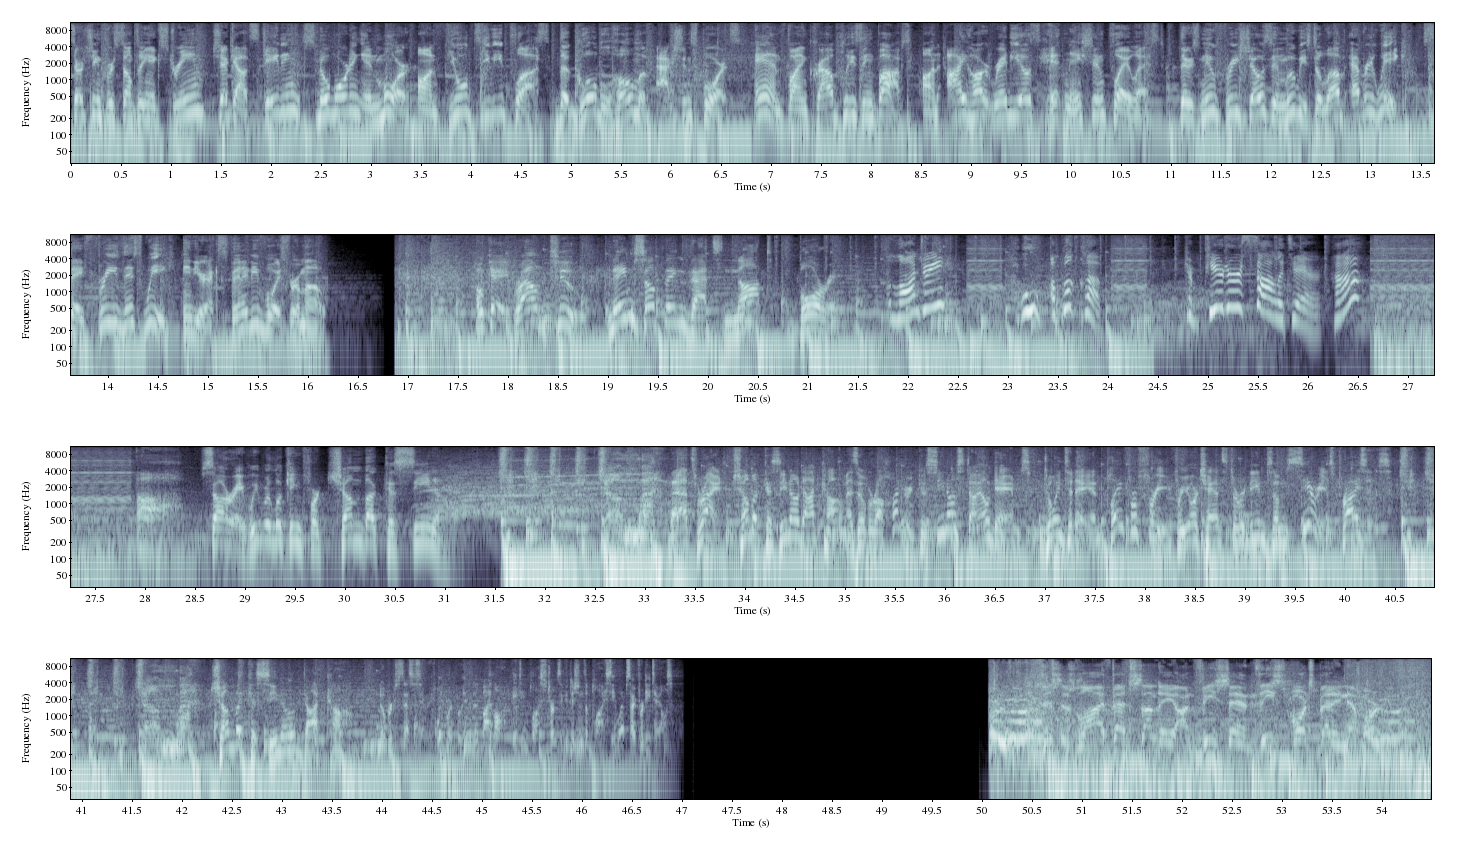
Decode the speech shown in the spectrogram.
Searching for something extreme? Check out skating, snowboarding, and more on Fuel TV Plus, the global home of action sports. And find crowd-pleasing bops on iHeartRadio's Hit Nation playlist. There's new free shows and movies to love every week. Say free this week in your Xfinity voice remote. Okay, round two. Name something that's not boring. A laundry? Ooh, a book club. Computer solitaire, huh? Ah, oh, sorry, we were looking for Chumba Casino. That's right. ChumbaCasino.com has over 100 casino style games. Join today and play for free for your chance to redeem some serious prizes. ChumbaCasino.com. No purchase necessary. Full prohibited by law. 18 plus terms and conditions apply. See website for details. This is Live Bet Sunday on VSIN, the Sports Betting Network.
